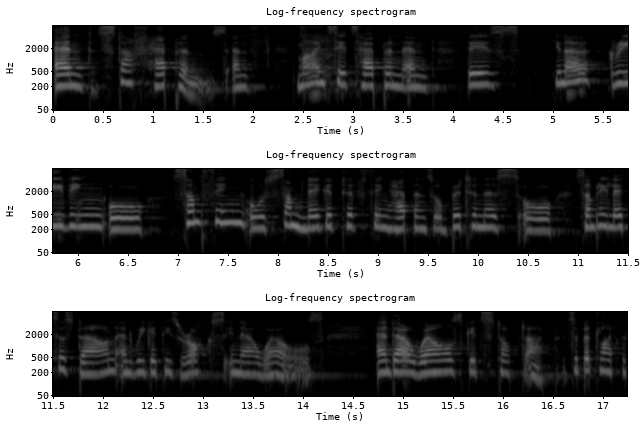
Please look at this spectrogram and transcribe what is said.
and stuff happens, and mindsets happen, and there's, you know, grieving or something or some negative thing happens, or bitterness, or somebody lets us down, and we get these rocks in our wells, and our wells get stopped up. It's a bit like the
